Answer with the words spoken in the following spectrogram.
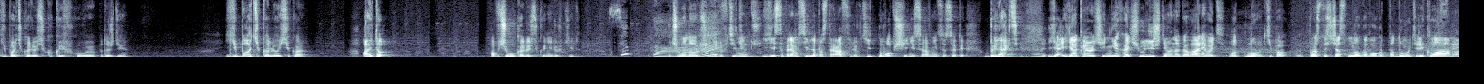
Ебать колесико кайфовое, подожди. Ебать колесико. А это... А почему колесико не люфтит? Почему оно вообще не люфтит? Если прям сильно постараться, люфтит, ну вообще не сравнится с этой. Блять, я, я, короче, не хочу лишнего наговаривать. Вот, ну, типа, просто сейчас много могут подумать. Реклама.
